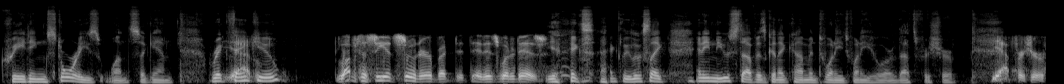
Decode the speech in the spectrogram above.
creating stories once again. Rick, yeah, thank you. Love to see it sooner, but it, it is what it is. Yeah, exactly. Looks like any new stuff is going to come in 2024. That's for sure. Yeah, for sure.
